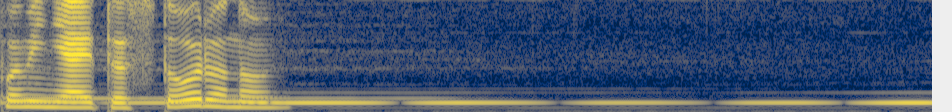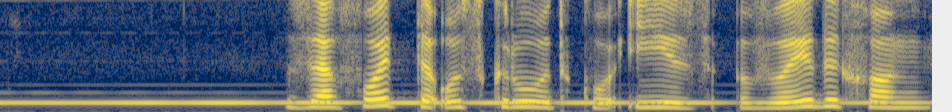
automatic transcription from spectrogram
Поміняйте сторону. Заходьте у скрутку із видихом.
